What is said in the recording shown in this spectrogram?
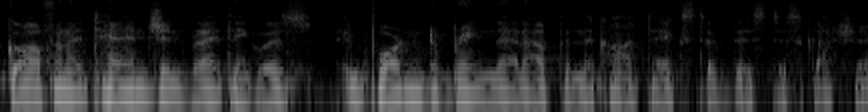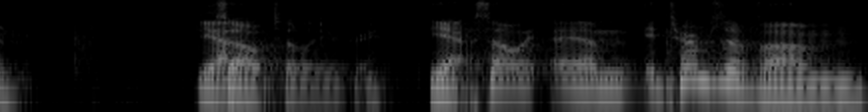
go off on a tangent, but I think it was important to bring that up in the context of this discussion. Yeah, so, totally agree. Yeah. So um, in terms of um,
